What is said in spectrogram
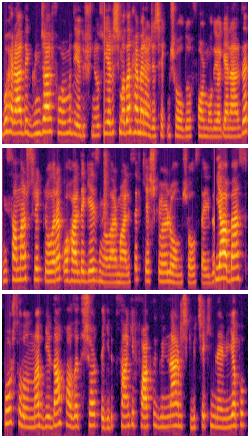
Bu herhalde güncel formu diye düşünüyorsunuz. Yarışmadan hemen önce çekmiş olduğu form oluyor genelde. İnsanlar sürekli olarak o halde gezmiyorlar maalesef. Keşke öyle olmuş olsaydı. Ya ben spor salonuna birden fazla tişörtle gidip sanki farklı günlermiş gibi çekimlerini yapıp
